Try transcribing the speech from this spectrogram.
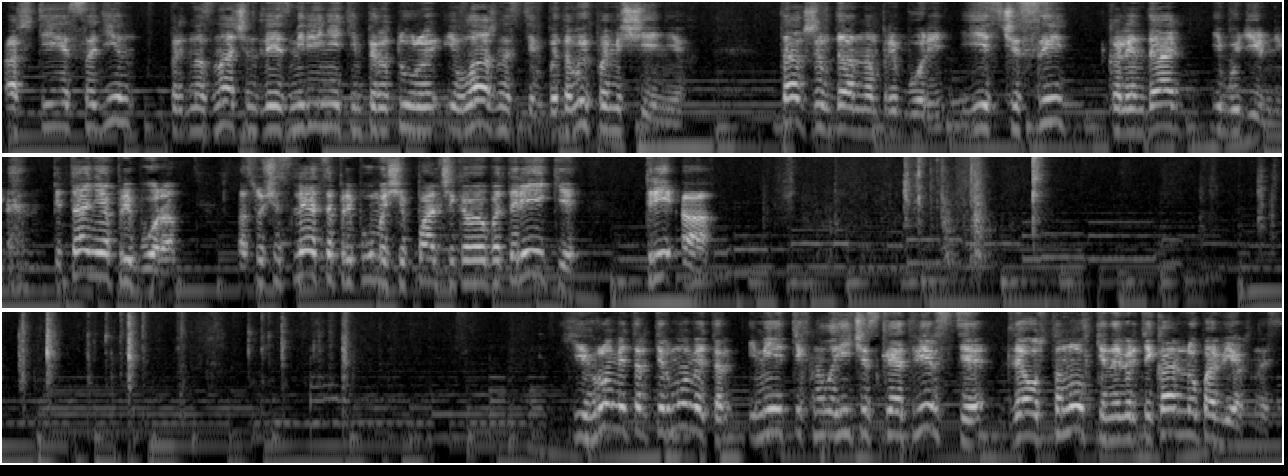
HTS-1 предназначен для измерения температуры и влажности в бытовых помещениях. Также в данном приборе есть часы, календарь и будильник. Питание прибора осуществляется при помощи пальчиковой батарейки 3А. Гигрометр-термометр имеет технологическое отверстие для установки на вертикальную поверхность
